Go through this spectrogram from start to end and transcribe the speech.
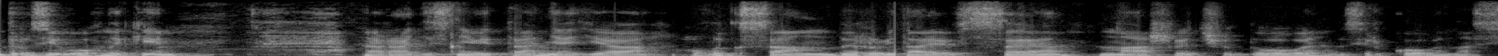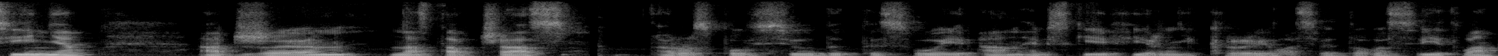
Друзі, вогники, радісні вітання. Я Олександр. Вітаю все наше чудове зіркове насіння, адже настав час розповсюдити свої ангельські ефірні крила святого світла,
